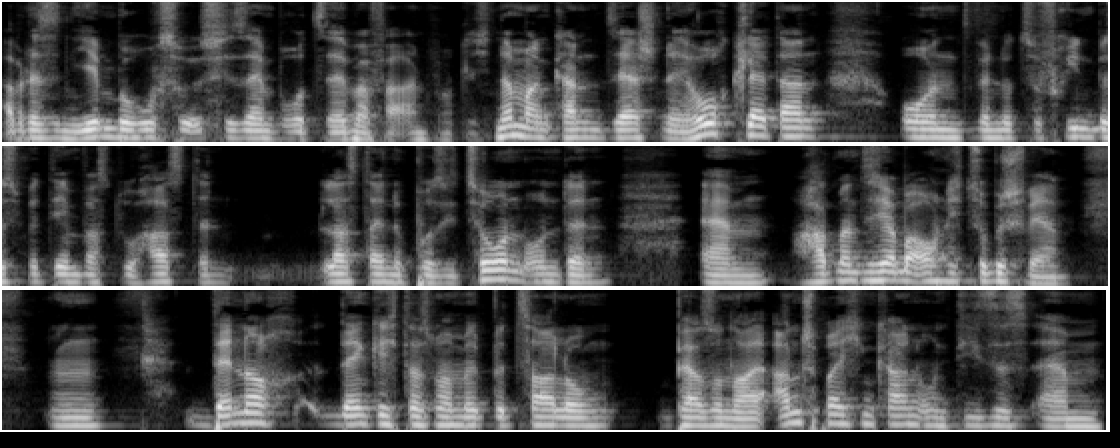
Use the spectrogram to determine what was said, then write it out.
aber das in jedem Beruf so ist, für sein Brot selber verantwortlich. Ne? Man kann sehr schnell hochklettern und wenn du zufrieden bist mit dem, was du hast, dann lass deine Position und dann ähm, hat man sich aber auch nicht zu beschweren. Mhm. Dennoch denke ich, dass man mit Bezahlung Personal ansprechen kann und dieses ähm,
